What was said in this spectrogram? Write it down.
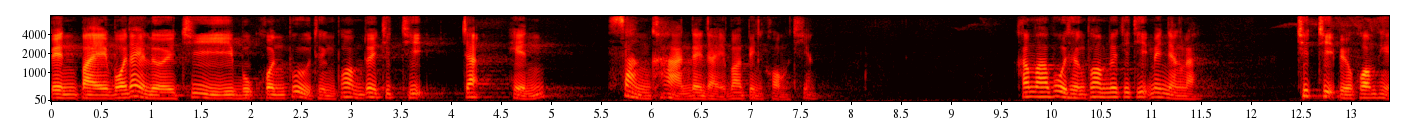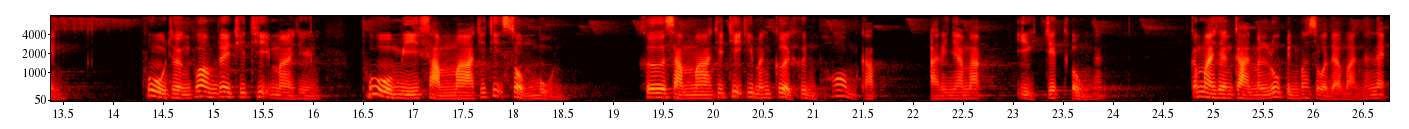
เป็นไปบ่ได้เลยที่บุคคลผู้ถึงพร้อมด้วยทิฏฐิจะเห็นสั่งขานใด ๆ ว่าเป็นของเที่ยงคำว่าผู้ถึงพร้อมด้วยทิฏฐิแม่นอย่างไรทิฏฐิเป็นความเห็น ผู้ถึงพร้อมด้วยทิฏฐิหมายถึง ผู้มีสัมมาทิฏฐิสมบูรณ์ คือสัมมาทิฏฐิที่มันเกิดขึ้นพร้อมกับอริยมรรคอีกเจ็ดองค์นั้น ก็หมายถึงการบรรลุเป็นพระโสดาบันนั่นแหละ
